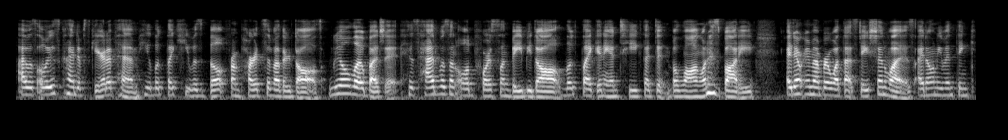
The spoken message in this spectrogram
I was always kind of scared of him. He looked like he was built from parts of other dolls. Real low budget. His head was an old porcelain baby doll, looked like an antique that didn't belong on his body. I don't remember what that station was. I don't even think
